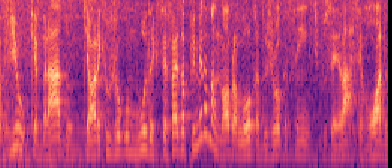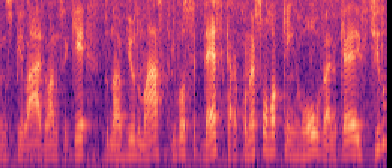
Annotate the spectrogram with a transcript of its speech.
Navio quebrado, que é a hora que o jogo muda, que você faz a primeira manobra louca do jogo, assim, tipo, sei lá, você roda nos pilares lá, não sei o que, do navio, do mastro, e você desce, cara, começa um rock and roll, velho, que é estilo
